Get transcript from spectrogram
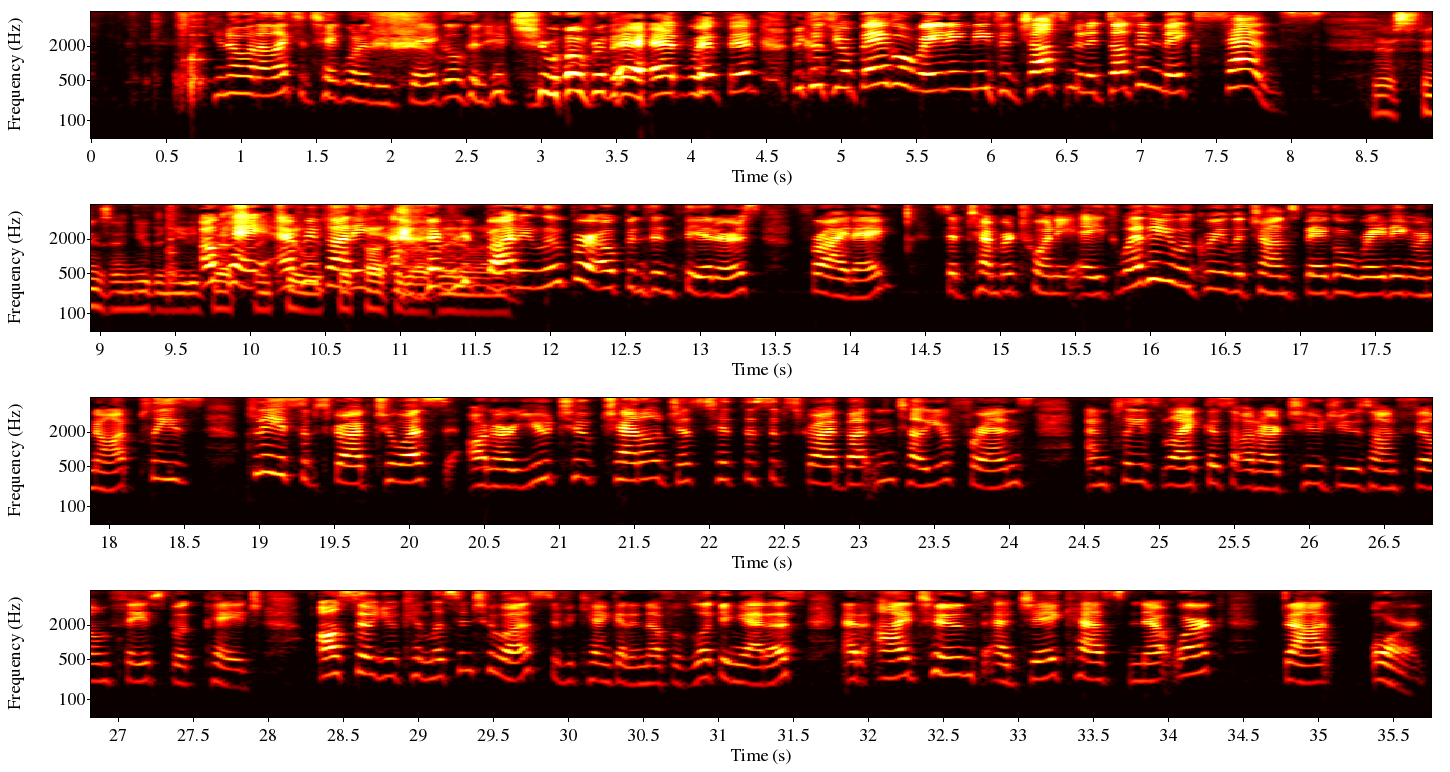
You know what? I like to take one of these bagels and hit you over the head with it because your bagel rating needs adjustment. It doesn't make sense. There's things I knew that needed to adjust. Okay, everybody, everybody, Looper opens in theaters Friday, September 28th. Whether you agree with John's bagel rating or not, please, please subscribe to us on our YouTube channel. Just hit the subscribe button, tell your friends, and please like us on our Two Jews on Film Facebook page. Also, you can listen to us, if you can't get enough of looking at us, at iTunes at jcastnetwork.org.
